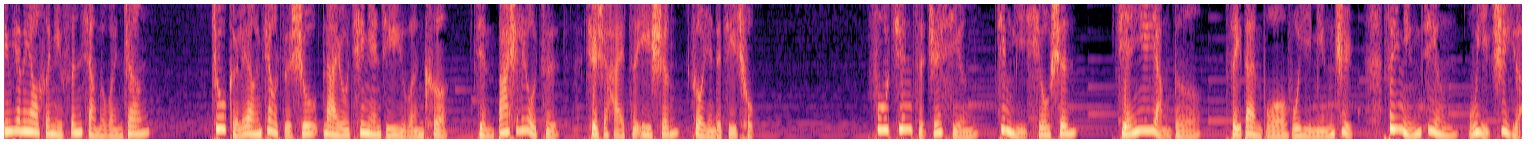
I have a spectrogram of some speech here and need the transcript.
今天呢，要和你分享的文章，诸葛亮教子书纳入七年级语文课，仅八十六字，却是孩子一生做人的基础。夫君子之行，静以修身，俭以养德，非淡泊无以明志，非宁静无以致远。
